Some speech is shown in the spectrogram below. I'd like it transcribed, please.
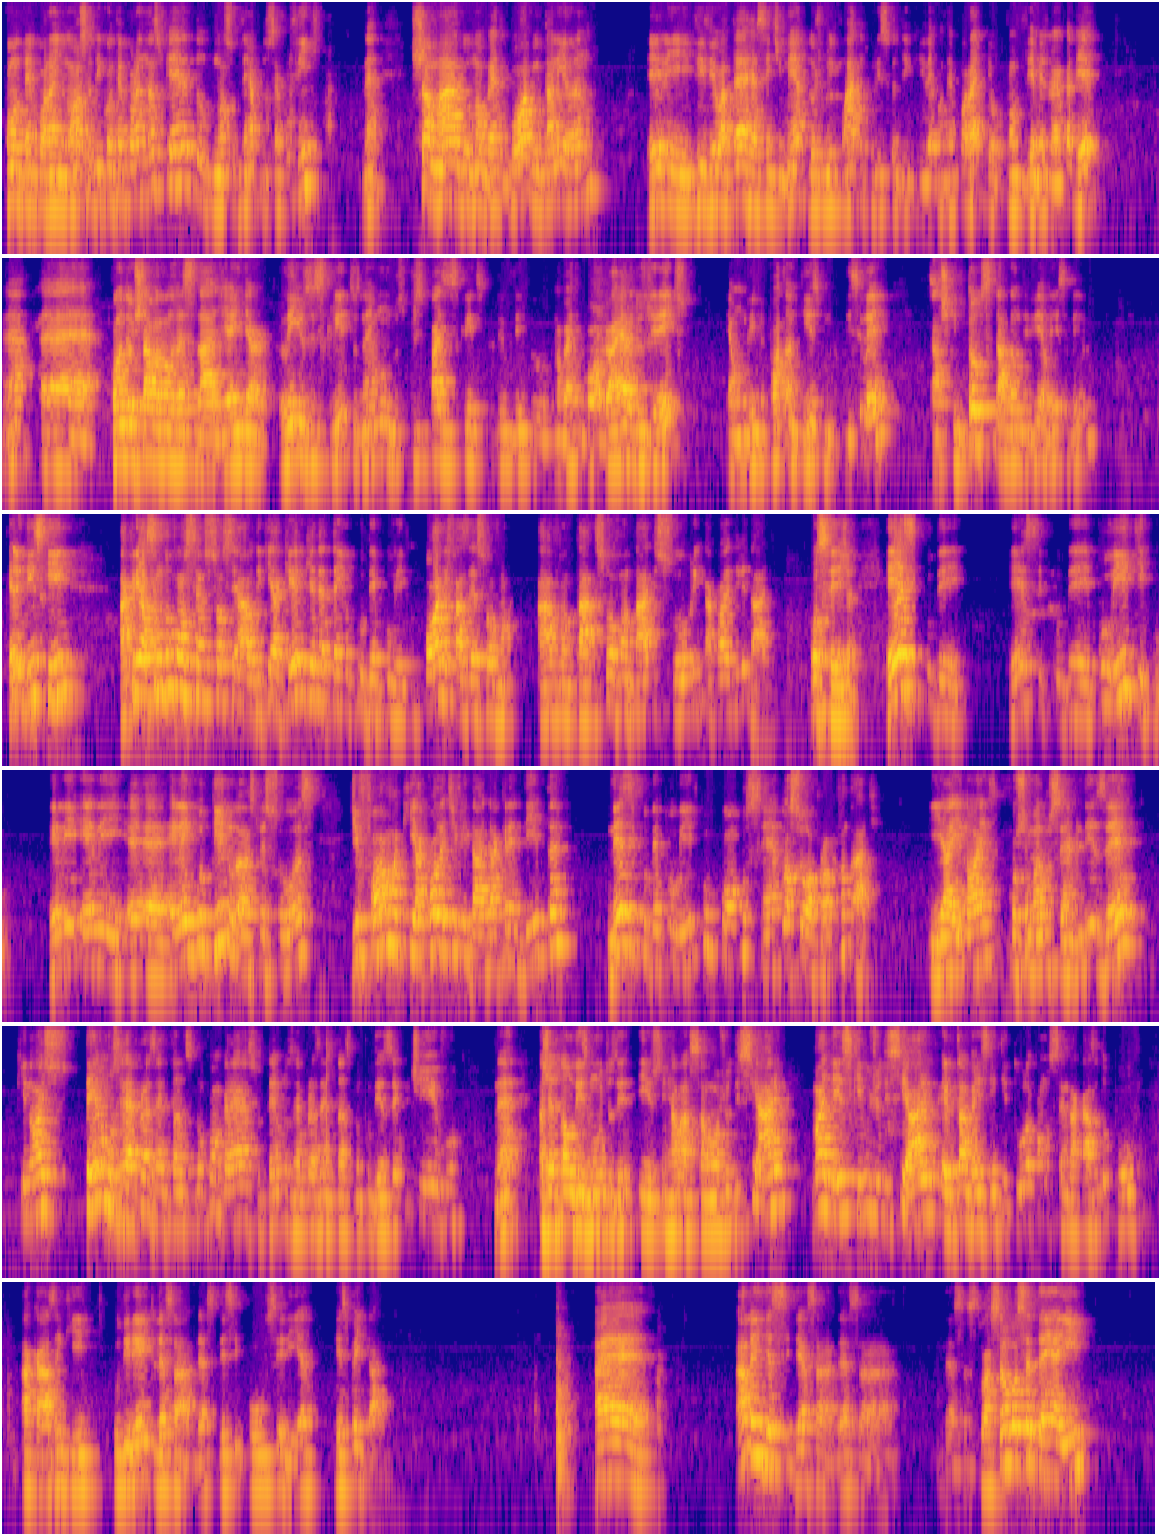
contemporâneo nosso, de contemporâneo nosso, porque é do nosso tempo, do século XX, né? chamado Norberto Bobbio, um italiano. Ele viveu até recentemente, 2004, por isso que eu digo que ele é contemporâneo, eu convivi a mesma época dele. Né? É, quando eu estava na universidade, ainda li os escritos, né? um dos principais escritos do, do Norberto Bobbio, A Era dos Direitos, é um livro importantíssimo de se ler, acho que todo cidadão devia ler esse livro. Ele diz que a criação do consenso social de que aquele que detém o poder político pode fazer sua, vontade, sua vontade sobre a coletividade. Ou seja, esse poder, esse poder político, ele, ele, é, é, ele é incutido nas pessoas de forma que a coletividade acredita nesse poder político como sendo a sua própria vontade. E aí nós costumamos sempre dizer que nós temos representantes no Congresso, temos representantes no Poder Executivo, né? A gente não diz muito isso em relação ao Judiciário, mas diz que o Judiciário, ele também se intitula como sendo a Casa do Povo, a casa em que o direito dessa, desse, desse povo seria respeitado. É, além desse, dessa, dessa, dessa situação, você tem aí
